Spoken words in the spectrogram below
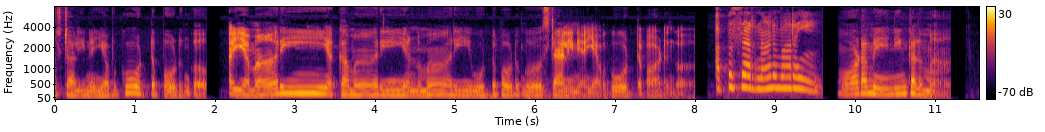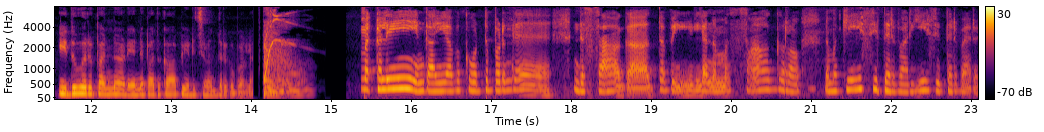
ஸ்டாலின் ஐயாவுக்கு ஓட்டு போடுங்கோ ஐயா மாறி அக்கா மாறி அண்ணன் மாறி ஓட்டு போடுங்கோ ஸ்டாலின் ஐயாவுக்கு ஓட்டு போடுங்கோ. அப்ப சார் நானும் வரேன் மோடமே நீங்களுமா இது ஒரு பண்ணாடு என்ன பார்த்து காப்பி அடிச்சு வந்திருக்கு போல. மக்களே எங்க ஐயாவுக்கு ஒட்டு போடுங்க. இந்த சாகாத வெயில்ல நம்ம சாகுறோம். நமக்கு ஏசி தருவார் ஏசி தருவாரு.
